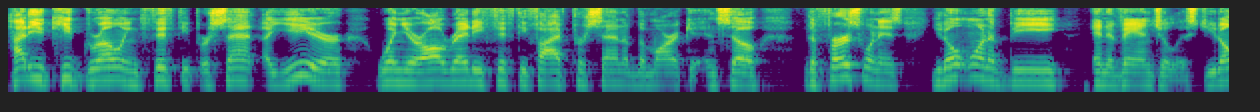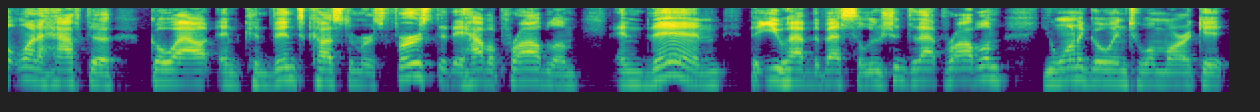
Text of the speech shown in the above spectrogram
how do you keep growing 50% a year when you're already 55% of the market? And so the first one is you don't want to be an evangelist. You don't want to have to go out and convince customers first that they have a problem and then that you have the best solution to that problem you want to go into a market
